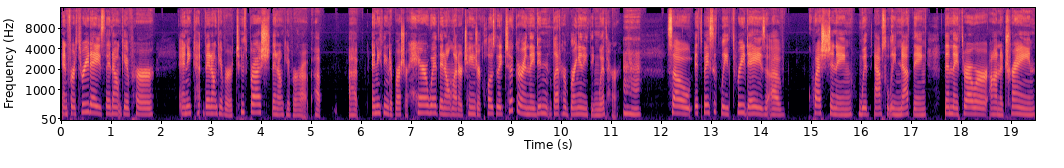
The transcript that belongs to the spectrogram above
And for three days, they don't give her any. They don't give her a toothbrush. They don't give her a, a, a anything to brush her hair with. They don't let her change her clothes. They took her and they didn't let her bring anything with her. Mm-hmm. So it's basically three days of questioning with absolutely nothing. Then they throw her on a train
